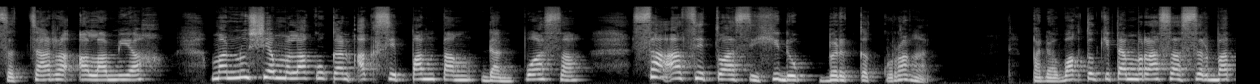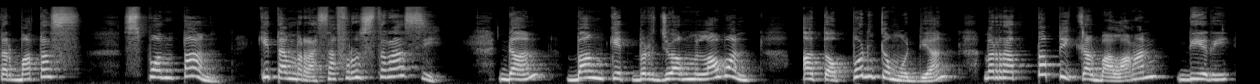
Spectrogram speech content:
Secara alamiah, manusia melakukan aksi pantang dan puasa saat situasi hidup berkekurangan. Pada waktu kita merasa serba terbatas, spontan kita merasa frustrasi dan bangkit berjuang melawan ataupun kemudian meratapi kebalangan diri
